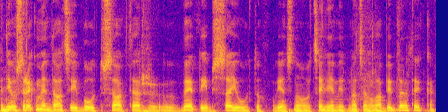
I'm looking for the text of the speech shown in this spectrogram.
Tad jūsu rekomendācija būtu sākt ar vērtības sajūtu viens no ceļiem ir Nacionālā biblioteka,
